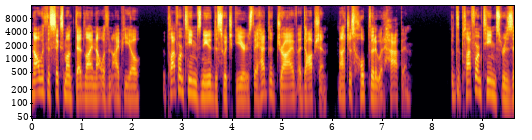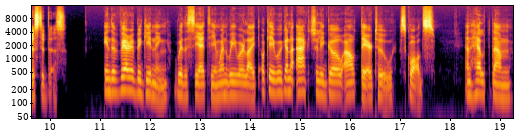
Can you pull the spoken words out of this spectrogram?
Not with the six month deadline, not with an IPO. The platform teams needed to switch gears. They had to drive adoption, not just hope that it would happen. But the platform teams resisted this. In the very beginning with the CI team, when we were like, okay, we're going to actually go out there to squads and help them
